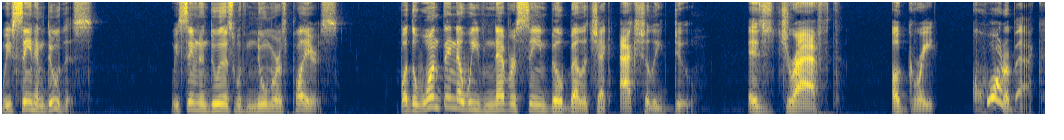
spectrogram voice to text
We've seen him do this. We've seen him do this with numerous players. But the one thing that we've never seen Bill Belichick actually do is draft a great quarterback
